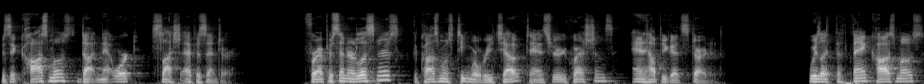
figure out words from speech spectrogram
visit cosmos.network/epicenter. For Epicenter listeners, the Cosmos team will reach out to answer your questions and help you get started. We'd like to thank Cosmos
